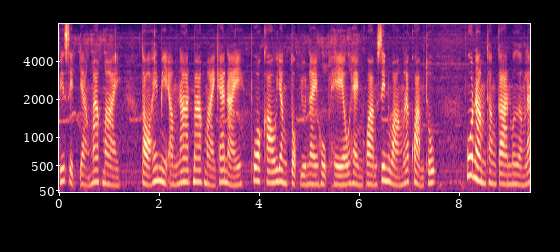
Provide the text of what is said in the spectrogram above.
ภิสิทธิ์อย่างมากมาย ต่อให้มีอำนาจมากมายแค่ไหน พวกเขายังตกอยู่ในหุบเหว แห่งความสิ้นหวังและความทุกข์ผู้นำทางการเมืองและ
